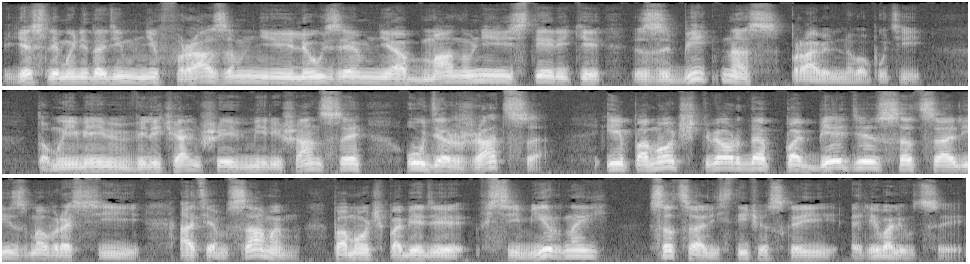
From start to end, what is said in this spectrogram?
если мы не дадим ни фразам, ни иллюзиям, ни обману, ни истерике сбить нас с правильного пути, то мы имеем величайшие в мире шансы удержаться и помочь твердо победе социализма в России, а тем самым помочь победе всемирной социалистической революции.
